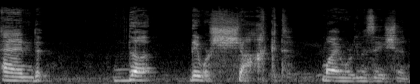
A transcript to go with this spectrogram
and the they were shocked my organization.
